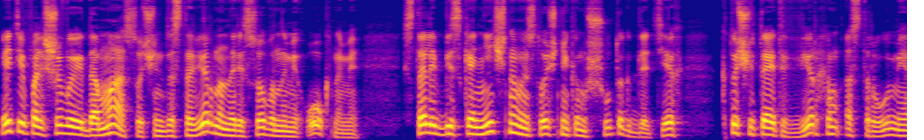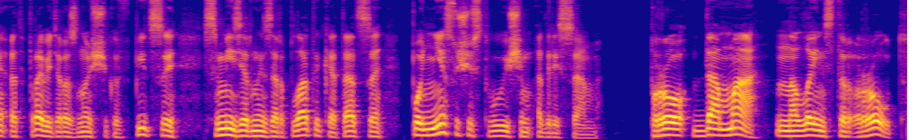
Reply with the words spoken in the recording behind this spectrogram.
Эти фальшивые дома с очень достоверно нарисованными окнами стали бесконечным источником шуток для тех, кто считает верхом остроумия отправить разносчиков пиццы с мизерной зарплаты кататься по несуществующим адресам. Про дома на Лейнстер-Роуд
